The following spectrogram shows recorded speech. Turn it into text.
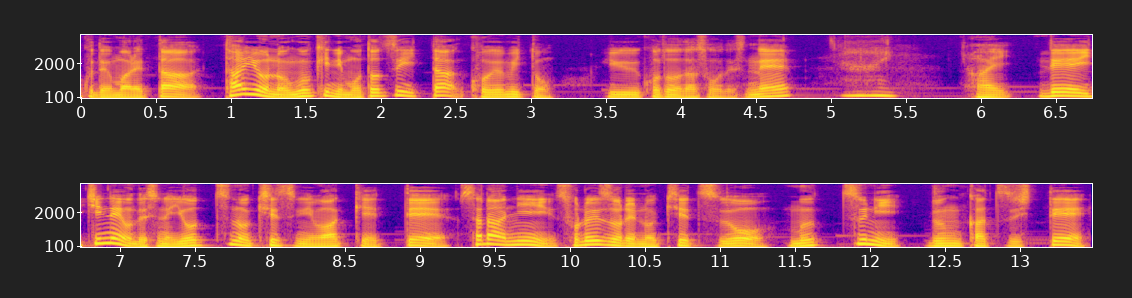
国で生まれた太陽の動きに基づいた暦ということだそうですね。はい。はい。で、1年をですね、4つの季節に分けて、さらにそれぞれの季節を6つに分割して、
